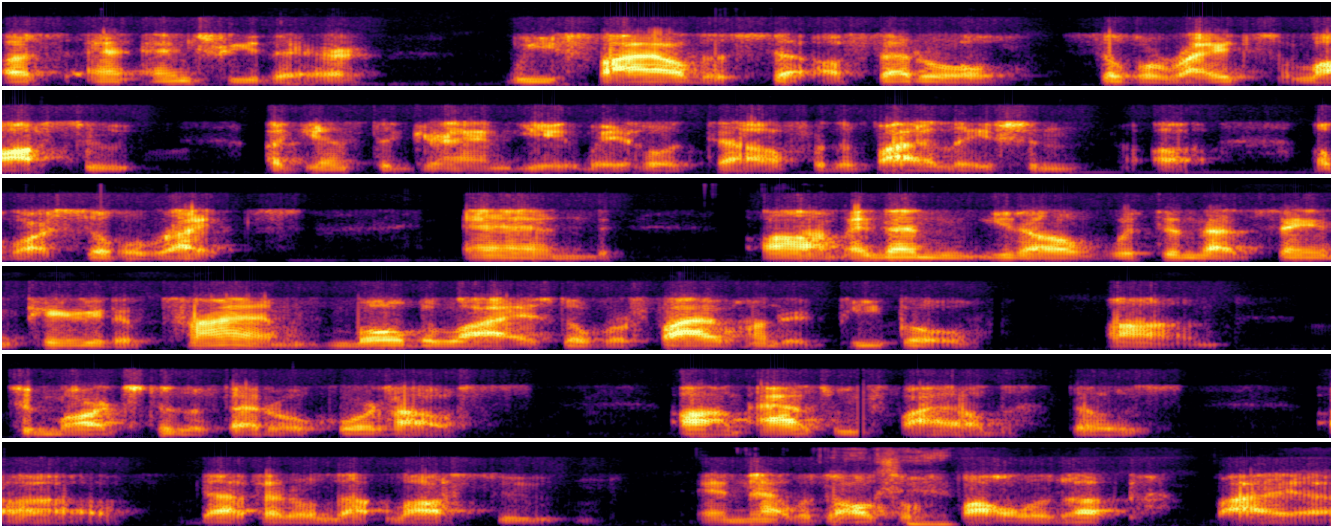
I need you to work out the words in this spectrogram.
us en- entry there, we filed a, a federal civil rights lawsuit against the Grand Gateway Hotel for the violation uh, of our civil rights. And um, and then, you know, within that same period of time, mobilized over 500 people um, to march to the federal courthouse um, as we filed those uh, that federal law- lawsuit, and that was also followed up by a,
